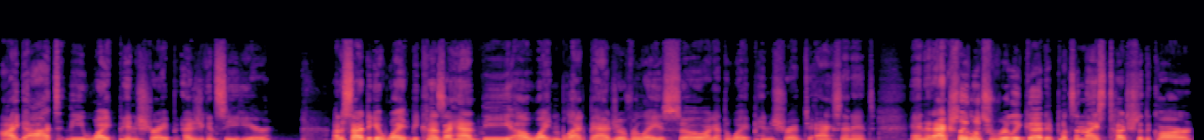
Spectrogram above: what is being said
I got the white pinstripe, as you can see here. I decided to get white because I had the uh, white and black badge overlays, so I got the white pinstripe to accent it. And it actually looks really good. It puts a nice touch to the car,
